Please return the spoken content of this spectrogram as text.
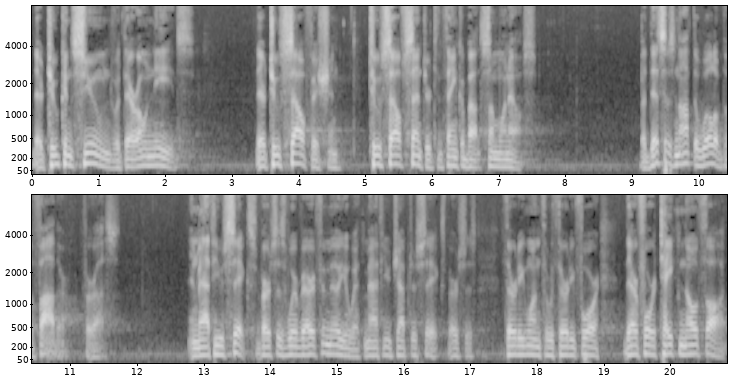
They're too consumed with their own needs. They're too selfish and too self centered to think about someone else. But this is not the will of the Father for us. In Matthew 6, verses we're very familiar with, Matthew chapter 6, verses 31 through 34, therefore take no thought,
